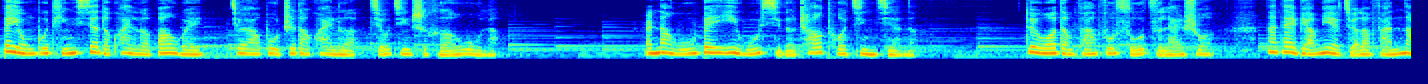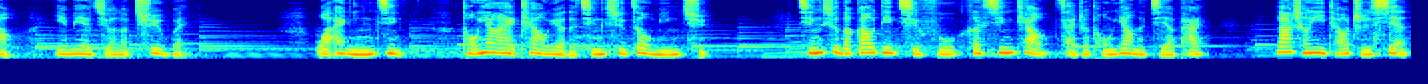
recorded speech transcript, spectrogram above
被永不停歇的快乐包围。就要不知道快乐究竟是何物了。而那无悲亦无喜的超脱境界呢？对我等凡夫俗子来说，那代表灭绝了烦恼，也灭绝了趣味。我爱宁静，同样爱跳跃的情绪奏鸣曲，情绪的高低起伏和心跳踩着同样的节拍，拉成一条直线，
